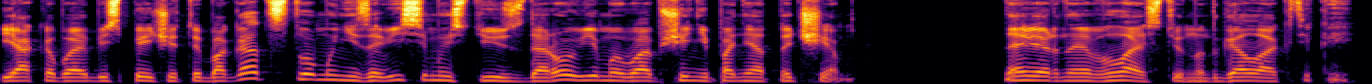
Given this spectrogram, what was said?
Якобы обеспечит и богатством, и независимостью, и здоровьем, и вообще непонятно чем. Наверное, властью над галактикой».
